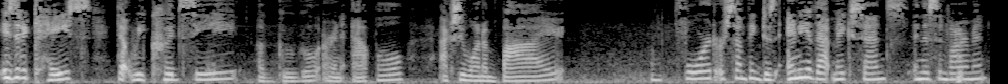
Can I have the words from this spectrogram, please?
Is it a case that we could see a Google or an Apple actually want to buy Ford or something? Does any of that make sense in this environment?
